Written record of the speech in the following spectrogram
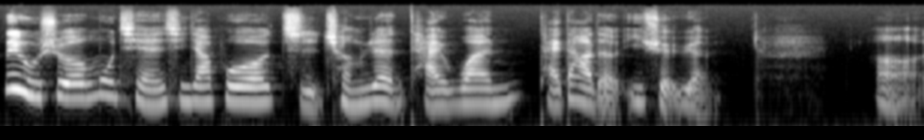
例如说，目前新加坡只承认台湾台大的医学院。呃，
